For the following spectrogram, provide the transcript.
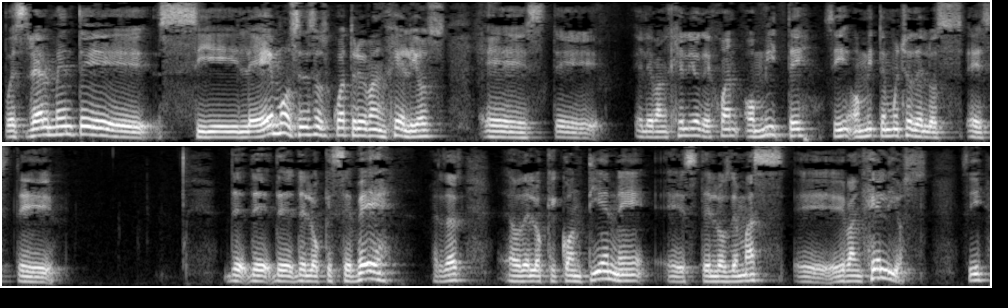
Pues realmente, si leemos esos cuatro evangelios, este, el evangelio de Juan omite, sí, omite mucho de los, este, de, de, de, de lo que se ve, ¿verdad? O de lo que contiene, este, los demás eh, evangelios. ¿sí?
